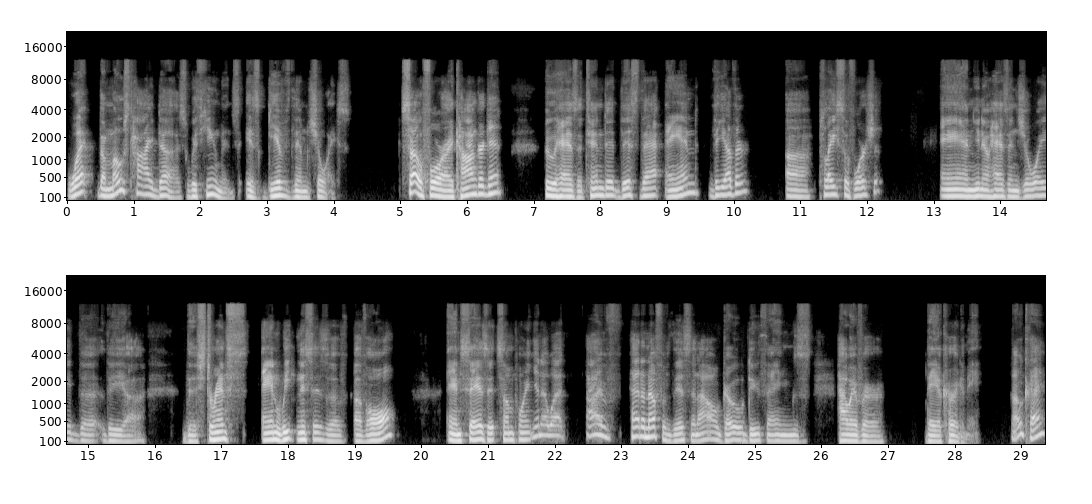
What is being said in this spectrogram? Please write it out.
what the Most High does with humans is give them choice. So, for a congregant who has attended this, that, and the other uh, place of worship, and you know has enjoyed the the uh, the strengths and weaknesses of of all, and says at some point, you know what, I've had enough of this, and I'll go do things however they occur to me. Okay,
